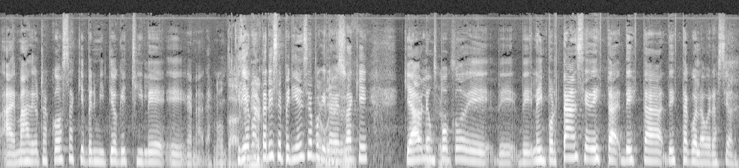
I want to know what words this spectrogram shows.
además de otras cosas, que permitió que Chile eh, ganara. Quería Genial. contar esa experiencia porque la verdad que, que habla un poco de, de- de la importancia de esta, de esta, de esta colaboración.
